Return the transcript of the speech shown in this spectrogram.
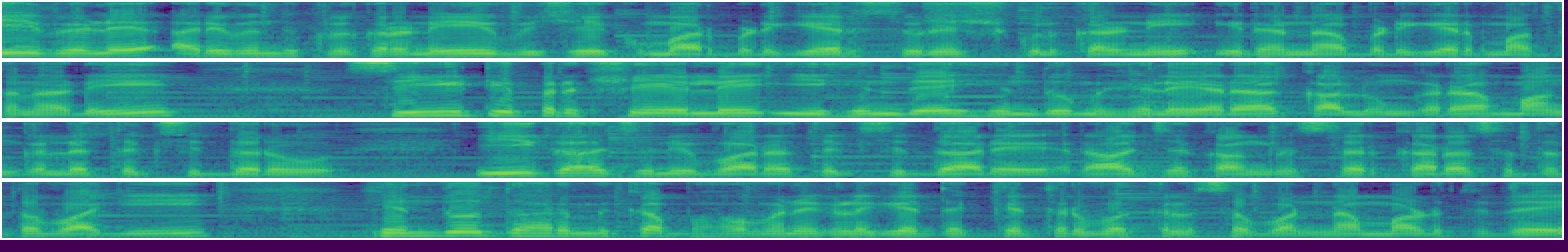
ಈ ವೇಳೆ ಅರವಿಂದ್ ಕುಲಕರ್ಣಿ, ವಿಜಯ್ ಕುಮಾರ್ ಬಡಿಗೇರ್, ಸುರೇಶ್ ಕುಲಕರ್ಣಿ ಇರಣ್ಣ ಬಡಿಗೇರ್ ಮಾತನಾಡಿ, ಸಿಇಟಿ ಪರೀಕ್ಷೆಯಲ್ಲಿ ಈ ಹಿಂದೆ ಹಿಂದೂ ಮಹಿಳೆಯರ ಕಾಲುಂಗರ ಮಾಂಗಲ್ಯ ತೆಗೆಸಿದ್ದರು. ಈಗ ಜನಿವಾರ ತೆಗೆಸಿದ್ದಾರೆ. ರಾಜ್ಯ ಕಾಂಗ್ರೆಸ್ ಸರ್ಕಾರ ಸತತವಾಗಿ ಹಿಂದೂ ಧಾರ್ಮಿಕ ಭಾವನೆಗಳಿಗೆ ಧಕ್ಕೆ ತರುವ ಕೆಲಸವನ್ನ ಮಾಡುತ್ತಿದೆ.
